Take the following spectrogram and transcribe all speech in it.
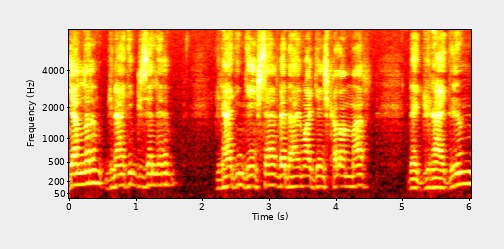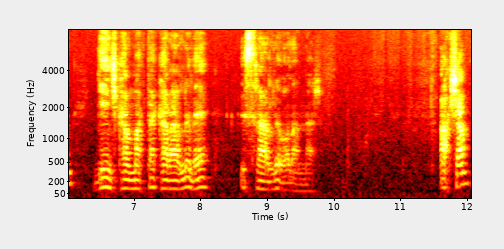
canlarım, günaydın güzellerim, günaydın gençler ve daima genç kalanlar ve günaydın genç kalmakta kararlı ve ısrarlı olanlar. Akşam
